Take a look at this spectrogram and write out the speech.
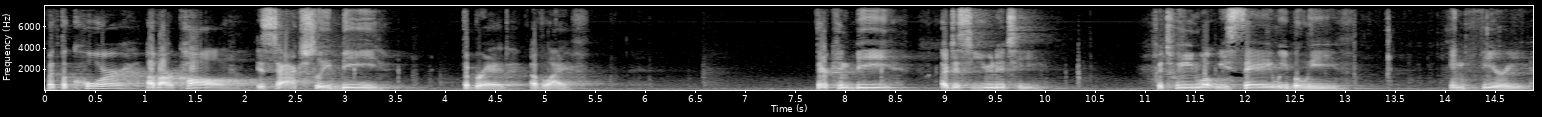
But the core of our call is to actually be the bread of life. There can be a disunity between what we say we believe in theory,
